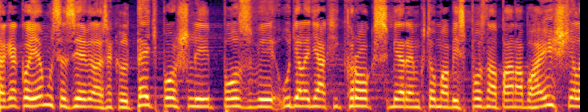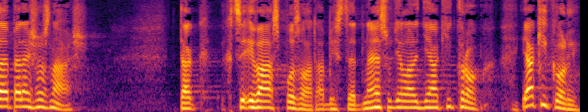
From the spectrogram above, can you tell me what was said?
tak jako jemu se zjevil a řekl, teď pošli, pozvy, udělej nějaký krok směrem k tomu, aby poznal Pána Boha ještě lépe, než ho znáš. Tak chci i vás pozvat, abyste dnes udělali nějaký krok, jakýkoliv.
